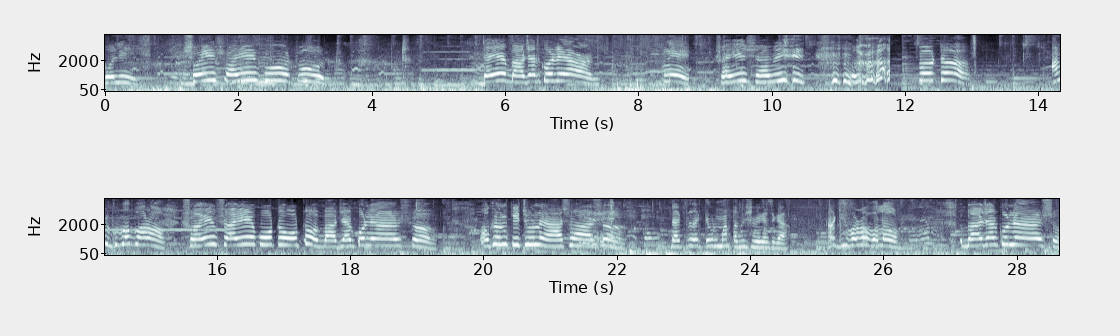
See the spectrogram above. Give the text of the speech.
বলি। শরীফ শরীফ, উঠ উঠ। বাজার করে আন। নে শরীফ শরীফ ওটা আমি খুব বড় শরীফ শরীফ ওটো ওটো বাজার করে আসো ওখানে কিছু নেই আসো আসো দেখতে দেখতে আমার মাথা বেশি হয়ে গেছে গা আর কি বলব বলো বাজার করে আসো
